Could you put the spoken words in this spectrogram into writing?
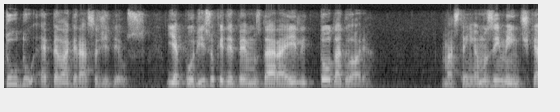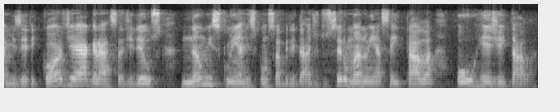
tudo é pela graça de Deus, e é por isso que devemos dar a Ele toda a glória. Mas tenhamos em mente que a misericórdia e a graça de Deus não excluem a responsabilidade do ser humano em aceitá-la ou rejeitá-la,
